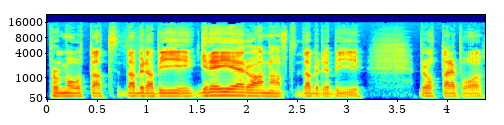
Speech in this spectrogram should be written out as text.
promotat WWE-grejer och han har haft WWE-brottare på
